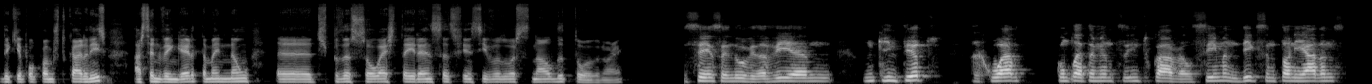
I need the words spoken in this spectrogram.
daqui a pouco vamos tocar nisso, Arsene Wenger também não uh, despedaçou esta herança defensiva do Arsenal de todo, não é? Sim, sem dúvida. Havia hum, um quinteto recuado completamente intocável. Seaman, Dixon, Tony Adams,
